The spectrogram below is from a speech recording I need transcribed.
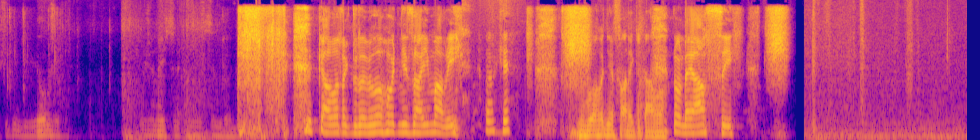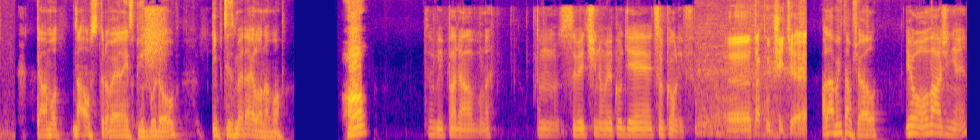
všichni že, že nejsem, nejsem doma. Kámo, tak tohle bylo hodně zajímavý. Okay. To bylo hodně funny, kámo. No ne asi. Kámo, na ostrově nejspíš budou týpci s medailonama. To vypadá, vole. Tam se většinou jako děje cokoliv. E, tak určitě. Ale abych tam šel. Jo, vážně.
